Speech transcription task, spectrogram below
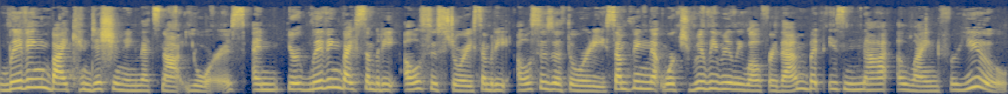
living by conditioning that's not yours. And you're living by somebody else's story, somebody else's authority, something that works really, really well for them, but is not aligned for you.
